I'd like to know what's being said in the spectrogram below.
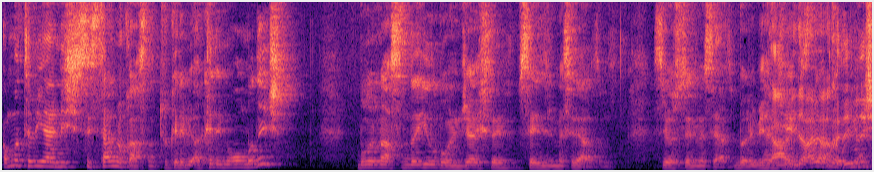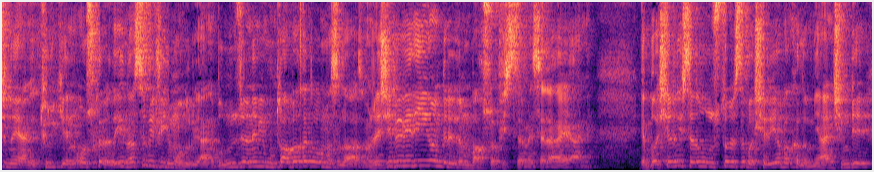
Ama tabii yani bir sistem yok aslında. Türkiye'de bir akademi olmadığı için bunların aslında yıl boyunca işte sevdirilmesi lazım. Gösterilmesi lazım. Böyle bir Ya şey bir de abi akademi yani. dışında yani Türkiye'nin Oscar adayı nasıl bir film olur yani? Bunun üzerine bir mutabakat olması lazım. Recep İvedik'i gönderelim box office'te mesela yani. E başarıysa da uluslararası başarıya bakalım. Yani şimdi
